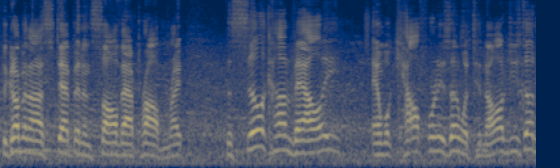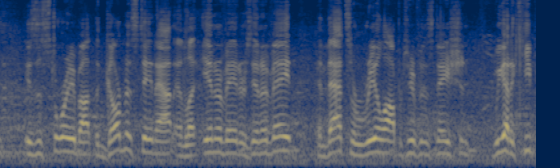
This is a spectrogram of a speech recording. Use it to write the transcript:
the government ought to step in and solve that problem, right? The Silicon Valley and what California's done, what technology's done, is a story about the government staying out and let innovators innovate, and that's a real opportunity for this nation. We got to keep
